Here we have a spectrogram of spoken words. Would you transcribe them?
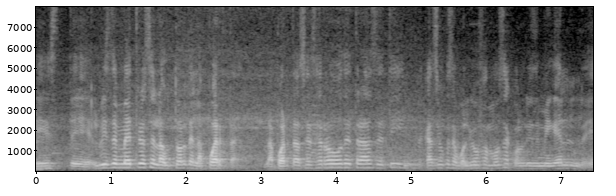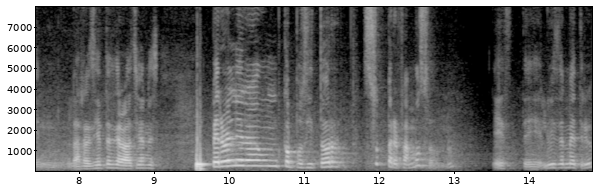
Este, Luis Demetrio es el autor de La Puerta. La Puerta se cerró detrás de ti, una canción que se volvió famosa con Luis Miguel en las recientes grabaciones. Pero él era un compositor súper famoso, este, Luis Demetrio,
